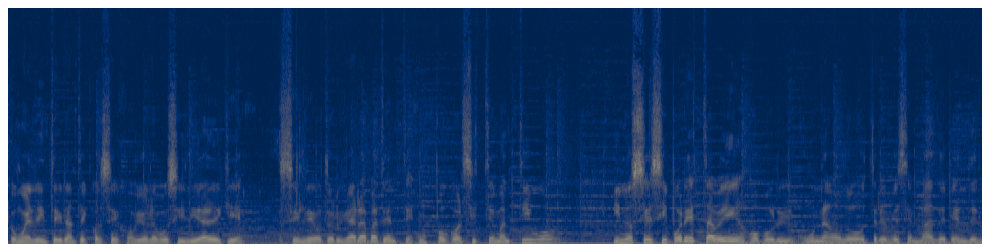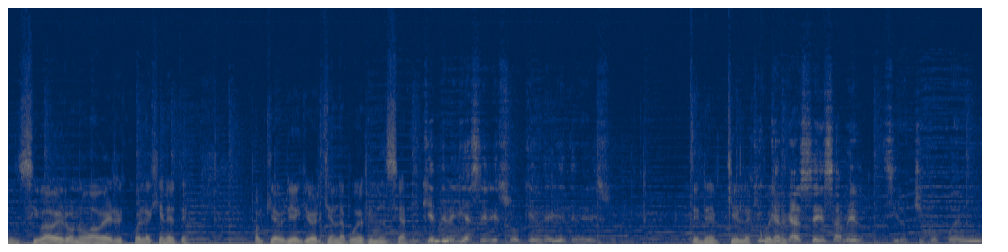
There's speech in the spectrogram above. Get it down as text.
como él es integrante del consejo, vio la posibilidad de que se le otorgara patente un poco al sistema antiguo y no sé si por esta vez o por una o dos o tres veces más, depende de si va a haber o no va a haber escuela jinete, porque habría que ver quién la puede financiar. ¿Y quién debería hacer eso? ¿Quién debería tener eso? Tener que la escuela... encargarse de saber si los chicos pueden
